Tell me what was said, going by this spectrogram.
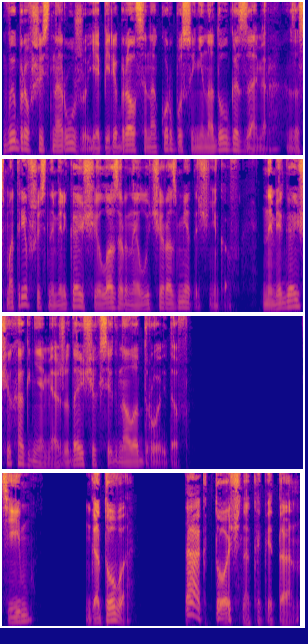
Выбравшись наружу, я перебрался на корпус и ненадолго замер, засмотревшись на мелькающие лазерные лучи разметочников, на мигающих огнями, ожидающих сигнала дроидов. «Тим? Готово?» «Так точно, капитан».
